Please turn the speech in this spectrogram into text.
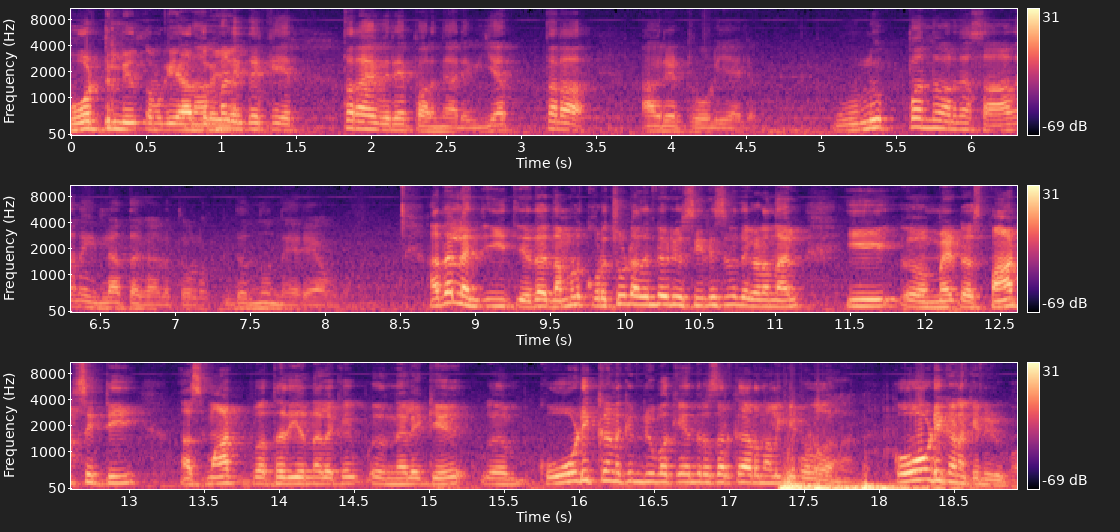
ബോട്ടിൽ നമുക്ക് യാത്ര ഇതൊക്കെ എത്ര ഇവരെ പറഞ്ഞാലും എത്ര അവരെ ട്രോളിയാലും ചെയ്യാലും ഉളുപ്പെന്ന് പറഞ്ഞ സാധനം ഇല്ലാത്ത കാലത്തോളം ഇതൊന്നും നേരെയാവുന്നു. അതല്ല ഈ നമ്മൾ കുറച്ചുകൂടെ അതിന്റെ ഒരു സീരിയസ്നെസ് കിടന്നാൽ ഈ സ്മാർട്ട് സിറ്റി സ്മാർട്ട് പദ്ധതി എന്ന നിലയ്ക്ക് നിലയ്ക്ക് കോടിക്കണക്കിന് രൂപ കേന്ദ്ര സർക്കാർ നൽകിയിട്ടുള്ളതാണ്. കോടിക്കണക്കിന് രൂപ.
